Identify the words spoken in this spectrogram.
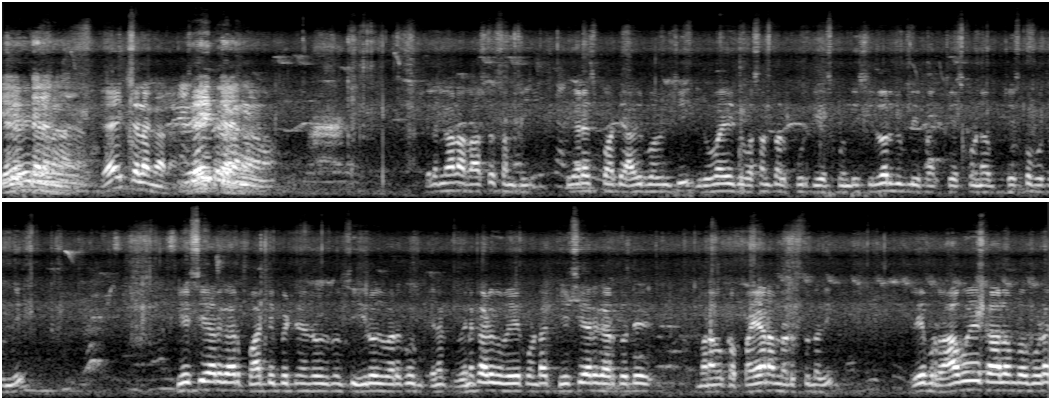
జై తెలంగాణ. జై తెలంగాణ. జై తెలంగాణ. తెలంగాణ రాష్ట్ర సమితి టీఆర్ఎస్ పార్టీ ఆవిర్భవించి ఇరవై ఐదు వసంతాలు పూర్తి చేసుకుంది. సిల్వర్ జూబ్లీ చేసుకుండా చేసుకోబోతుంది. కేసీఆర్ గారు పార్టీ పెట్టిన రోజు నుంచి ఈ రోజు వరకు వెనక వెనకడుగు వేయకుండా కేసీఆర్ గారితో మన ఒక ప్రయాణం నడుస్తున్నది. రేపు రాబోయే కాలంలో కూడా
